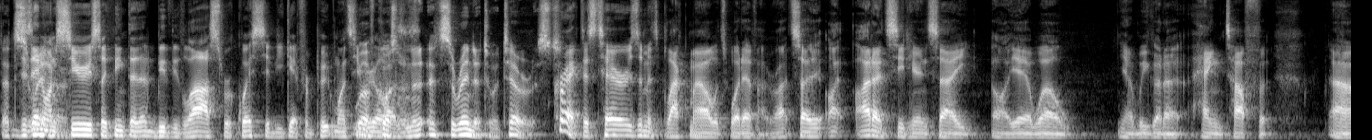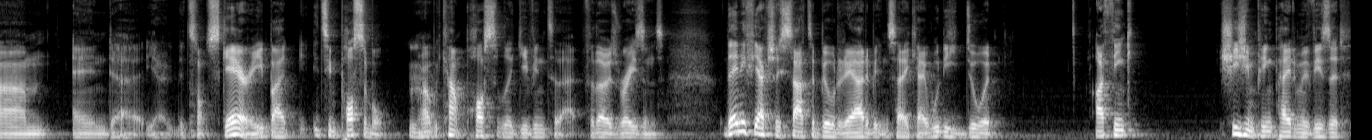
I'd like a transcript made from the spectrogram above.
That's does anyone seriously think that that'd be the last request that you get from Putin once he Well, of course, realizes? it's surrender to a terrorist. Correct. It's terrorism. It's blackmail. It's whatever, right? So I, I don't sit here and say, oh yeah, well, you know, we got to hang tough, um, and uh, you know, it's not scary, but it's impossible. Right? Mm-hmm. We can't possibly give in to that for those reasons. Then, if you actually start to build it out a bit and say, okay, would he do it? I think Xi Jinping paid him a visit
